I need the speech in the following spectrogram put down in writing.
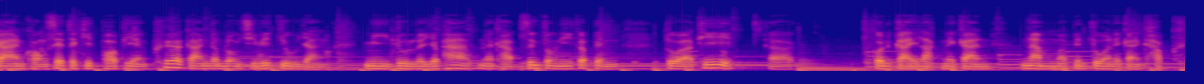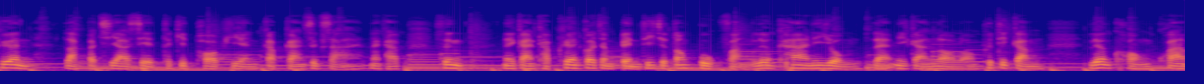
การของเศรษฐกิจพอเพียง เพื่อการดำรงชีวิตอยู่อย่างมีดุลยภาพนะครับ ซึ่งตรงนี้ก็เป็นตัวที่กลไกหลักในการนำมาเป็นตัวในการขับเคลื่อนหลักปรัชญาเศรษฐกิจพอเพียงกับการศึกษานะครับ ซึ่งในการขับเคลื่อนก็จำเป็นที่จะต้องปลูกฝังเรื่องค่านิยม และมีการหล่อหลอมพฤติกรรม เรื่องของความ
